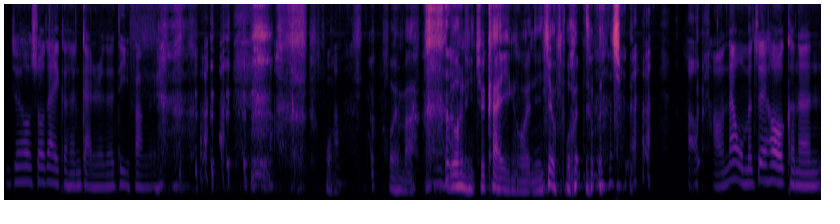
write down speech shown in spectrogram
你最后说在一个很感人的地方，哎，我会吗？如果你去看银魂，你就不会这么觉得。好好，那我们最后可能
